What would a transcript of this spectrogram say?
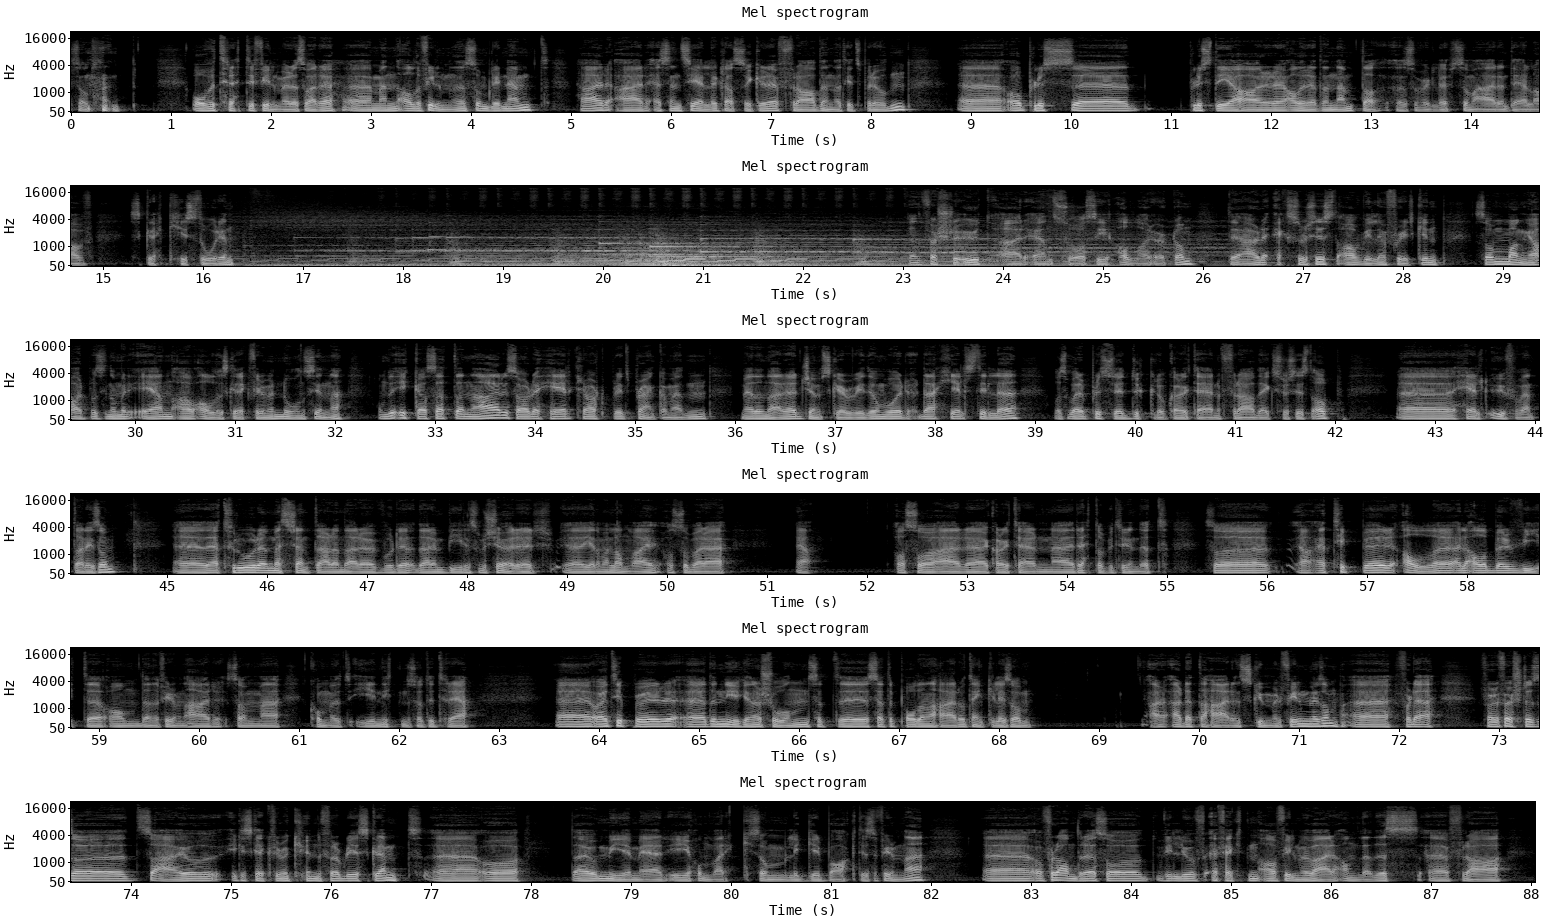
sånn over 30 filmer, dessverre. Men alle filmene som blir nevnt her, er essensielle klassikere fra denne tidsperioden. Og pluss plus de jeg har allerede nevnt, da, selvfølgelig, som er en del av skrekkhistorien. Den første ut er en så å si alle har hørt om. Det er The Exorcist av William Friedkin, som mange har på sin nummer én av alle skrekkfilmer noensinne. Om du ikke har sett denne her, så har du helt klart blitt pranka med den med den der jumpscare-videoen hvor det er helt stille, og så bare plutselig dukker opp karakteren fra The Exorcist opp. Uh, helt uforventa, liksom. Uh, jeg tror den mest kjente er den der hvor det, det er en bil som kjører uh, gjennom en landvei, og så bare Ja. Og så er karakteren rett opp i trynet ditt. Så ja, jeg tipper alle, eller alle bør vite om denne filmen her, som kom ut i 1973. og jeg tipper den nye generasjonen setter, setter på denne her og tenker liksom er, er, dette her en skummel film, liksom? Uh, for, det, for, det, første så, så, er jo ikke skrekkfilmer kun for å bli skremt. Uh, og det er jo mye mer i håndverk som ligger bak disse filmene. Uh, og for det andre så vil jo effekten av filmer være annerledes fra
